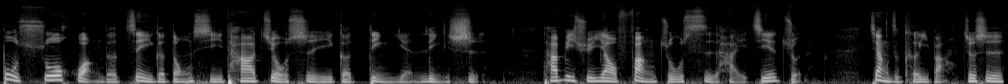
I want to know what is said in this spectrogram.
不说谎的这个东西，它就是一个定言令式，它必须要放诸四海皆准。这样子可以吧？就是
